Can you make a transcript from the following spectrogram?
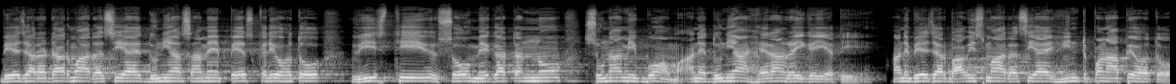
બે હજાર અઢારમાં રશિયાએ દુનિયા સામે પેશ કર્યો હતો વીસથી સો મેગાટનનો સુનામી બોમ્બ અને દુનિયા હેરાન રહી ગઈ હતી. અને બે હજાર બાવીસમાં રશિયાએ હિન્ટ પણ આપ્યો હતો.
